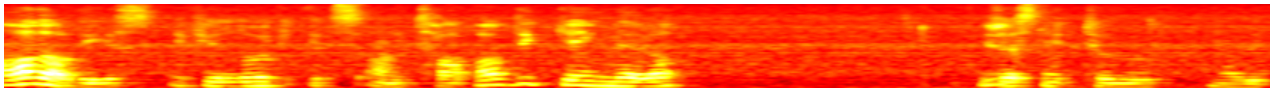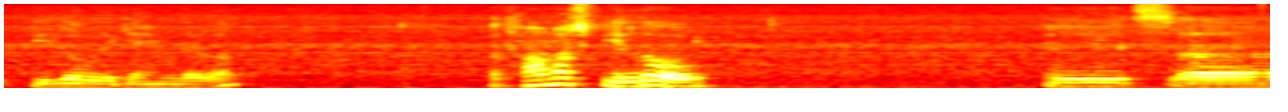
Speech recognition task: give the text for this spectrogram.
all of these if you look it's on top of the game level you just need to move it below the game level. But how much below? It's uh,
